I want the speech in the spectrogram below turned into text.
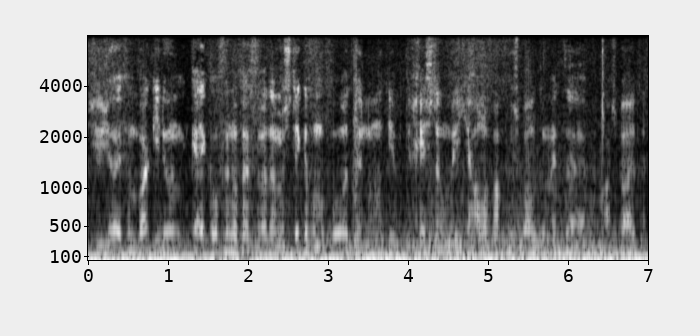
Sowieso even een bakje doen. Kijken of we nog even wat aan mijn sticker van mijn voorraad kunnen doen. Want die heb ik er gisteren een beetje half afgespoten met eh afspuiten.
